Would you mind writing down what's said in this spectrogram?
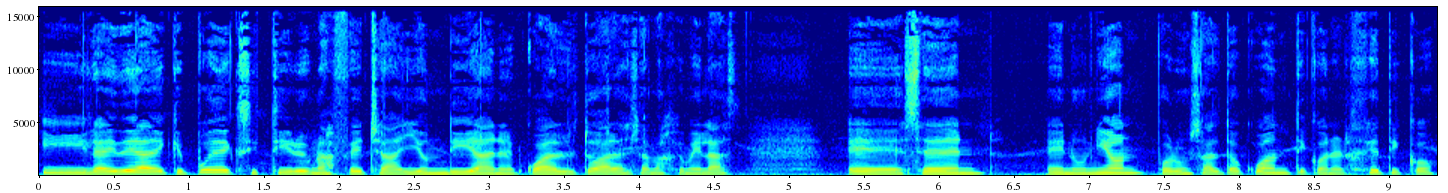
y la idea de que puede existir una fecha y un día en el cual todas las llamas gemelas eh, se den en unión por un salto cuántico energético.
